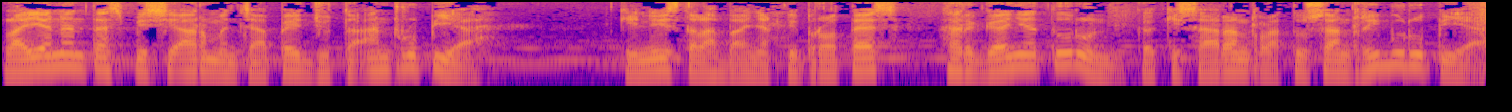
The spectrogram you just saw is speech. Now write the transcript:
layanan tes PCR mencapai jutaan rupiah. Kini setelah banyak diprotes, harganya turun ke kisaran ratusan ribu rupiah.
